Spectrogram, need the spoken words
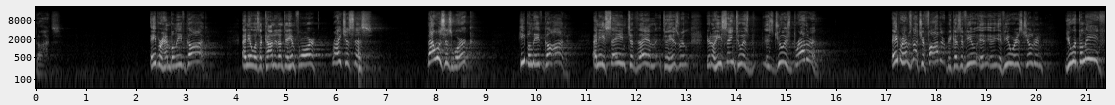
gods. Abraham believed God and it was accounted unto him for righteousness. That was his work. He believed God. And he's saying to them, to his, you know, he's saying to his, his Jewish brethren, Abraham's not your father because if you, if you were his children, you would believe.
